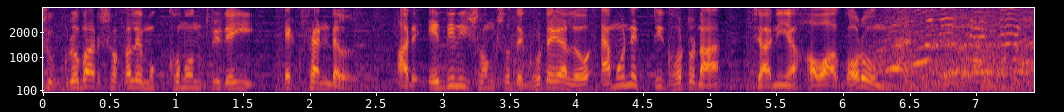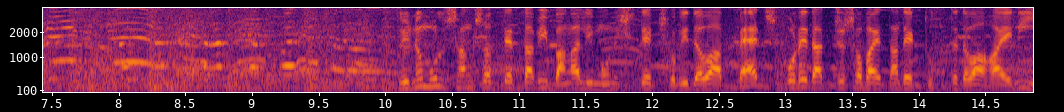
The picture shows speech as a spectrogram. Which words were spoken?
শুক্রবার সকালে মুখ্যমন্ত্রীর এই এক্স্যান্ডেল আর এদিনই সংসদে ঘটে গেল এমন একটি ঘটনা যা নিয়ে হাওয়া গরম। তৃণমূল সাংসদদের দাবি, বাঙালি মনীষীদের ছবি দেওয়া ব্যাজ পরে রাজ্যসভায় তাদের ঢুকতে দেওয়া হয়নি।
